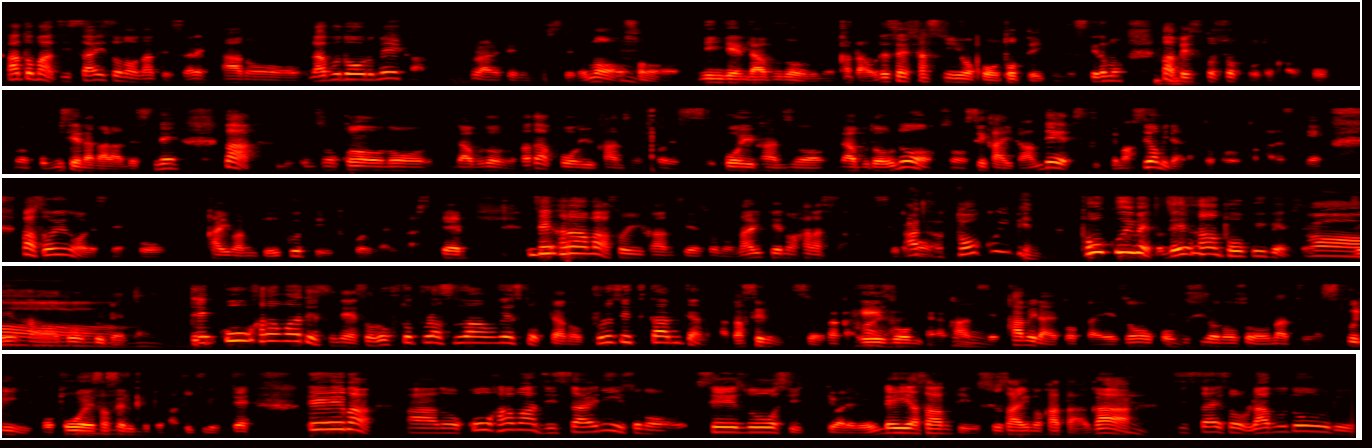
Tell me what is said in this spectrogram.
あと、まあ、実際、その、なんていうんですかね、あの、ラブドールメーカー売られてるんですけども、うんその、人間ラブドールの方をですね、写真をこう撮っていくんですけども、まあ、ベストショットとかをまあこう見せながらですね、まあ、その、このラブドールの方はこういう感じの人ですし。こういう感じのラブドールのその世界観で作ってますよ、みたいなところとかですね。まあ、そういうのをですね、こう、会話見ていくっていうところになりまして、前半はまあそういう感じで、その、なり手の話なんですけどあも、と、トークイベント？トークイベント、前半はトークイベントで。前半はトークイベント。で、後半はですね、そのロフトプラスワンウエストってあの、プロジェクターみたいなのが出せるんですよ。なんか映像みたいな感じで、カメラで撮った映像をこう後ろのその、なんていうの、スクリーンにこう投影させることができるんで、で、まあ、あの、後半は実際にその、製造士って言われるレイヤーさんっていう主催の方が、うん。実際そのラブドール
